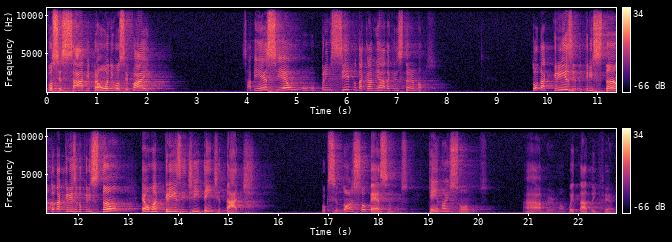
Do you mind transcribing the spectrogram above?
você sabe para onde você vai. Sabe, esse é o, o, princípio da caminhada cristã, irmãos. Toda crise do cristã, toda crise do cristão é uma crise de identidade. Porque se nós soubéssemos quem nós somos, Ah, meu irmão, coitado do inferno.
